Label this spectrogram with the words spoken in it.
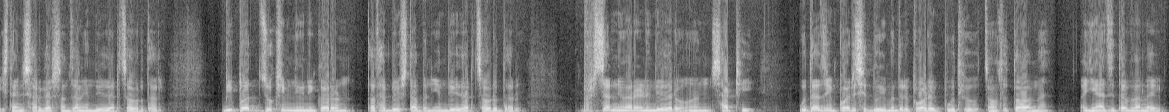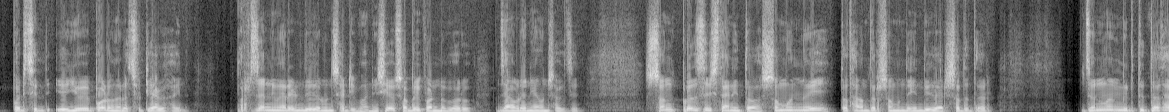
स्थानीय सरकार सञ्चालन दुई हजार चौहत्तर। विपद जोखिम न्यूनीकरण तथा व्यवस्थापन ऐन दुई हजार चौहत्तर भ्रष्टाचार निवारण ऐन दुई हजार उन्साठी उता चाहिँ परीक्षा दुई मात्रै पढे पुथ्यो चौथो तहमा। यहाँ चाहिँ तपाईँलाई परीक्षा यो पढाउन छुट्याएको छैन। भ्रष्टाचार निवारण दुई हजार उन्साठी भनेपछि सबै पढ्नु पऱ्यो जहाँबाट नै आउनसक्छ सङ्घ प्रदेश स्थानीय तह समन्वय तथा अन्तर सम्बन्ध ऐन दुई हजार सतहत्तर जन्म मृत्यु तथा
